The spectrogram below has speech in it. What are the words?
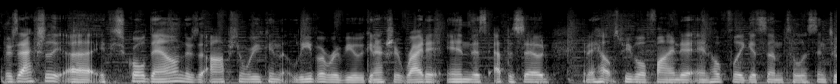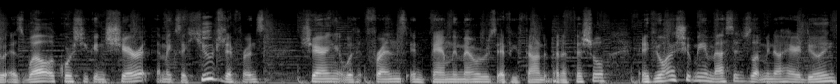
there's actually, uh, if you scroll down, there's an option where you can leave a review. You can actually write it in this episode, and it helps people find it and hopefully gets them to listen to it as well. Of course, you can share it, that makes a huge difference sharing it with friends and family members if you found it beneficial. And if you want to shoot me a message, let me know how you're doing.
